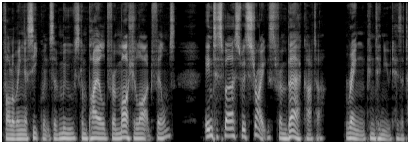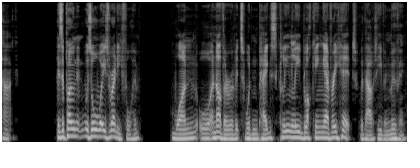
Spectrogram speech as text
Following a sequence of moves compiled from martial art films, interspersed with strikes from Bear Kata, Rain continued his attack. His opponent was always ready for him, one or another of its wooden pegs cleanly blocking every hit without even moving.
